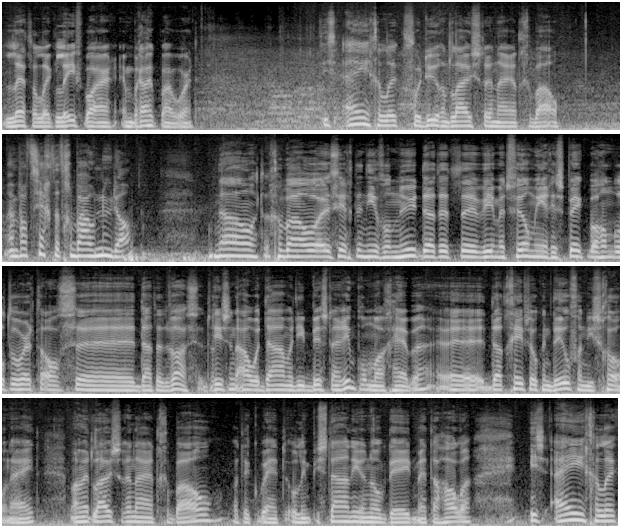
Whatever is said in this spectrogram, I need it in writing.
letterlijk leefbaar en bruikbaar wordt. Het is eigenlijk voortdurend luisteren naar het gebouw. En wat zegt het gebouw nu dan? Nou, het gebouw eh, zegt in ieder geval nu dat het eh, weer met veel meer respect behandeld wordt als eh, dat het was. Het is een oude dame die best een rimpel mag hebben. Dat geeft ook een deel van die schoonheid. Maar met luisteren naar het gebouw, wat ik bij het Olympisch Stadion ook deed met de hallen, is eigenlijk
